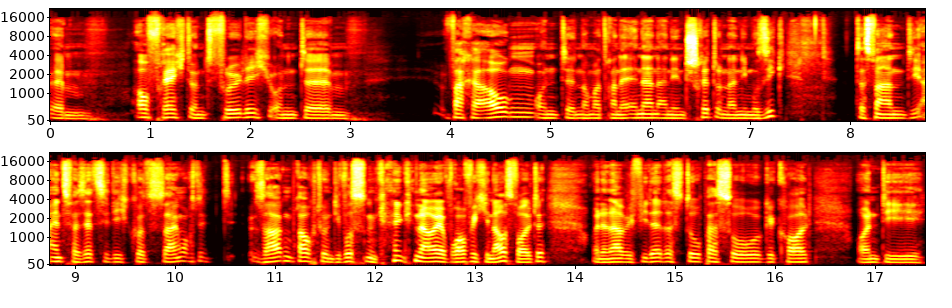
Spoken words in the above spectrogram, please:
ähm, aufrecht und fröhlich und ähm, wache Augen und äh, nochmal dran erinnern an den Schritt und an die Musik. Das waren die ein, zwei Sätze, die ich kurz sagen brauchte, sagen brauchte und die wussten genau, worauf ich hinaus wollte. Und dann habe ich wieder das Dopas so gecallt und die,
